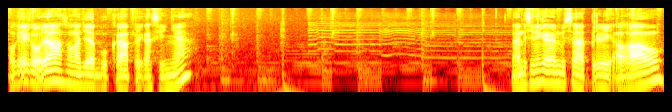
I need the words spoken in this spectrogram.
Oke, kalau udah langsung aja buka aplikasinya. Nah, di sini kalian bisa pilih allow.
